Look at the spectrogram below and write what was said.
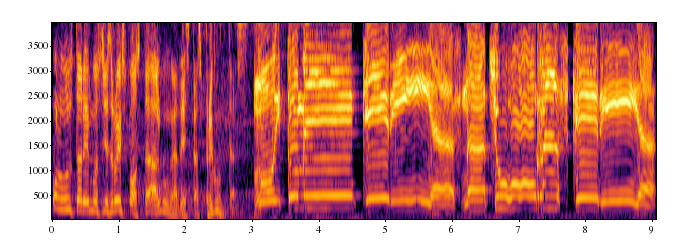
Ou luz daremosles resposta a algunha destas preguntas? Moito me querías churrasquería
